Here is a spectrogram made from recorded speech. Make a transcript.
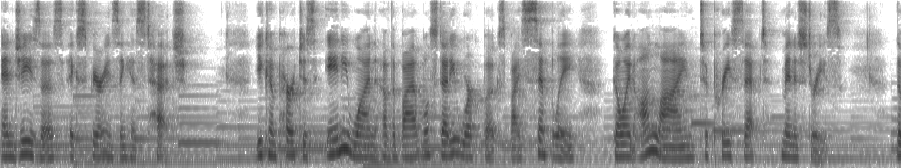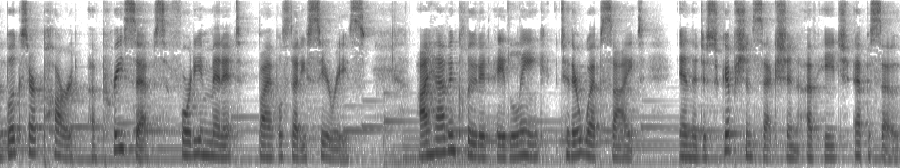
and Jesus Experiencing His Touch. You can purchase any one of the Bible study workbooks by simply going online to Precept Ministries. The books are part of Precept's 40 minute Bible study series. I have included a link to their website in the description section of each episode.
